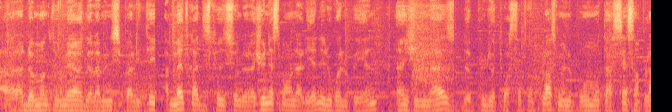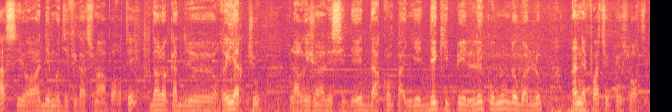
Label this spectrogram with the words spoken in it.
à la demande du maire et de la municipalité, mettre à disposition de la jeunesse mandalienne et de guadeloupéenne un gymnase de plus de 330 places, mais nous pourrons monter à 500 places. Il y aura des modifications à apporter. Dans le cadre de REACTU, la région a décidé d'accompagner, d'équiper les communes de Guadeloupe en infrastructure sportive.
